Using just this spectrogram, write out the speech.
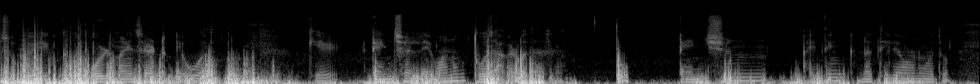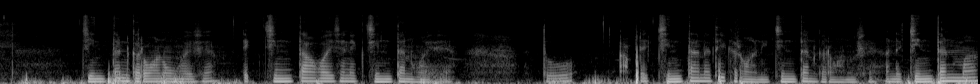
શું કે એક ઓલ્ડ માઇન્ડસેટ એવું હતું કે ટેન્શન લેવાનું તો જ આગળ વધાશે તો ટેન્શન આઈ થિંક નથી લેવાનું હતું. ચિંતન કરવાનું હોય છે. એક ચિંતા હોય છે ને એક ચિંતન હોય છે. તો આપણે ચિંતા નથી કરવાની, ચિંતન કરવાનું છે. અને ચિંતનમાં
